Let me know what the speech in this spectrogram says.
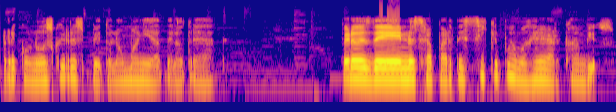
reconozco y respeto la humanidad de la otra edad. Pero desde nuestra parte sí que podemos generar cambios.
